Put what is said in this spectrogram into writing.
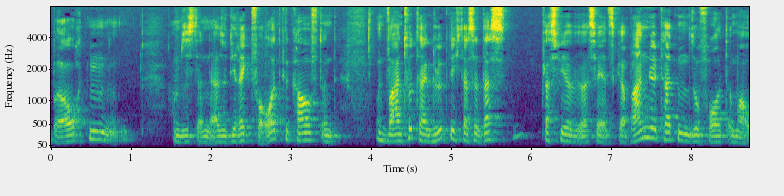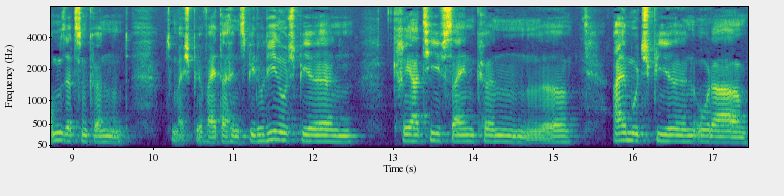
brauchten, haben sie es dann also direkt vor Ort gekauft und und waren total glücklich, dass sie das, was wir, was wir jetzt behandelt hatten, sofort immer umsetzen können und zum Beispiel weiterhin Spidolino spielen, kreativ sein können, äh, Almut spielen oder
